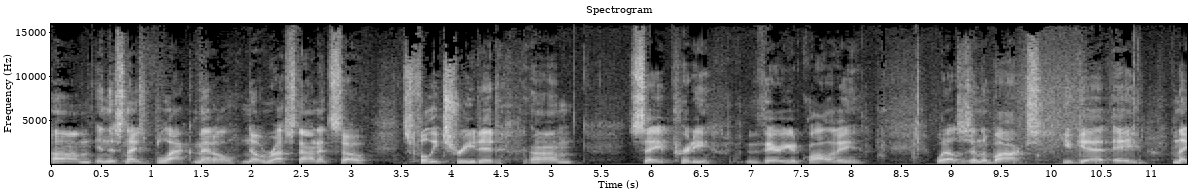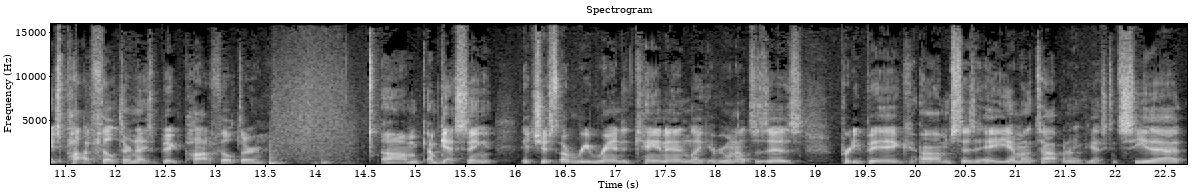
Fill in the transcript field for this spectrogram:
um, in this nice black metal, no rust on it, so it's fully treated. Um, say pretty, very good quality. What else is in the box? You get a nice pod filter, nice big pod filter. Um, I'm guessing it's just a rebranded K&N like everyone else's is. Pretty big. Um, says AEM on the top. I don't know if you guys can see that.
